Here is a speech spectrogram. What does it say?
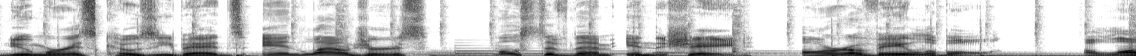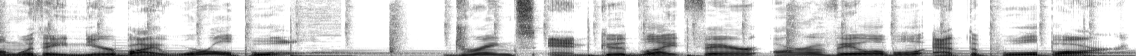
Numerous cozy beds and loungers, most of them in the shade, are available, along with a nearby whirlpool. Drinks and good light fare are available at the pool bar.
